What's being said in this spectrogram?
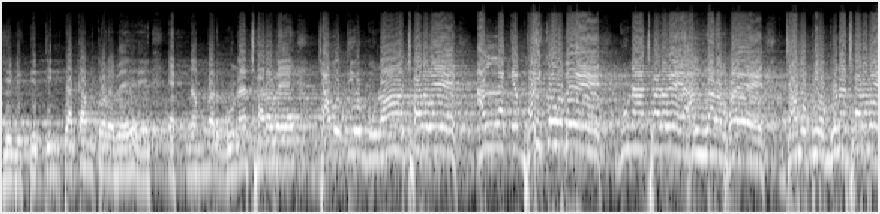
যে ব্যক্তি তিনটা কাম করবে, এক নাম্বার গুনাহ ছাড়বে, যাবতীয় গুনাহ ছাড়বে, আল্লাহকে ভয় করবে, গুনাহ ছাড়বে আল্লাহর ভয়ে। যাবতীয় গুনাহ ছাড়বে,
